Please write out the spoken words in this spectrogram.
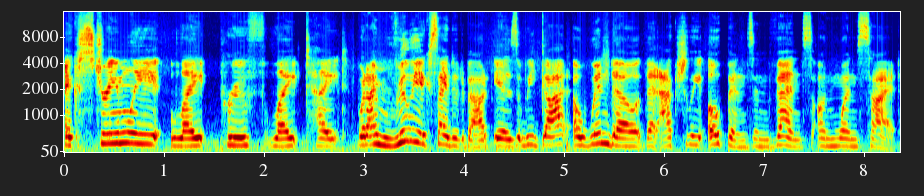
extremely light proof, light tight. What I'm really excited about is we got a window that actually opens and vents on one side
